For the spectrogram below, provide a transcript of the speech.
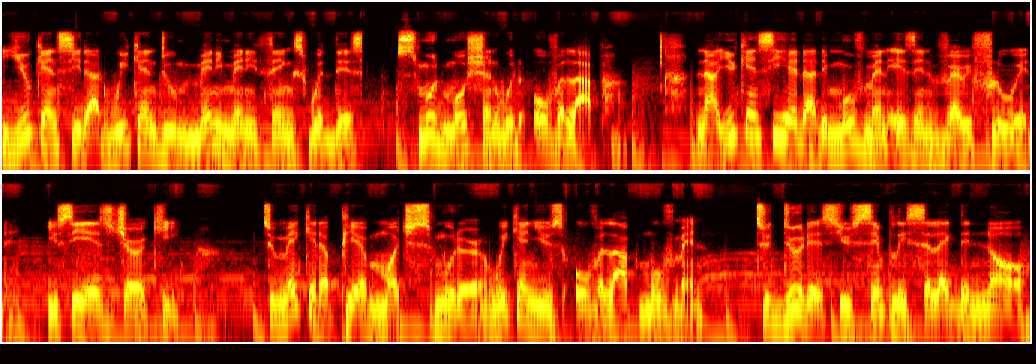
You can see that we can do many many things with this smooth motion with overlap. Now you can see here that the movement isn't very fluid. You see it's jerky. To make it appear much smoother, we can use overlap movement. To do this, you simply select the null,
